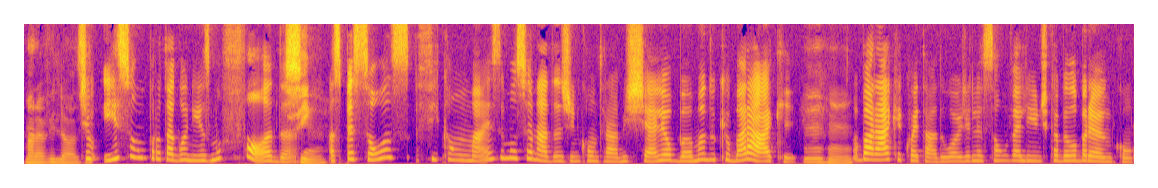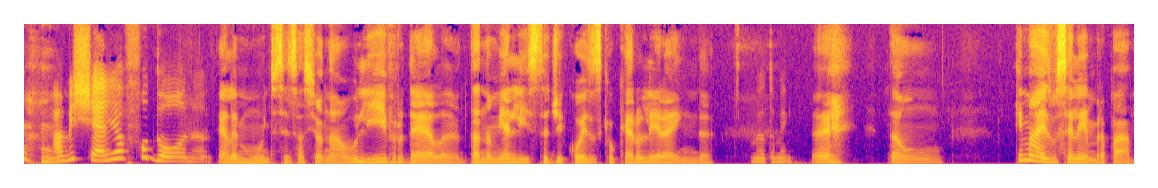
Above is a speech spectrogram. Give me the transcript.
Maravilhosa. Tipo, isso é um protagonismo foda. Sim. As pessoas ficam mais emocionadas de encontrar a Michelle Obama do que o Barack. Uhum. O Barack, coitado, hoje ele é só um velhinho de cabelo branco. a Michelle é a fodona. Ela é muito sensacional. O livro dela tá na minha lista de coisas que eu quero ler ainda. O meu também. Então, que mais você lembra, pá?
